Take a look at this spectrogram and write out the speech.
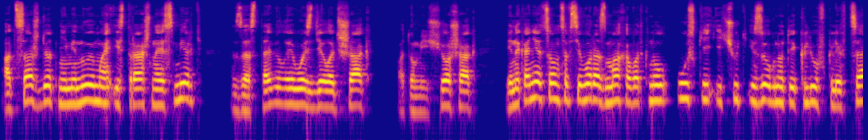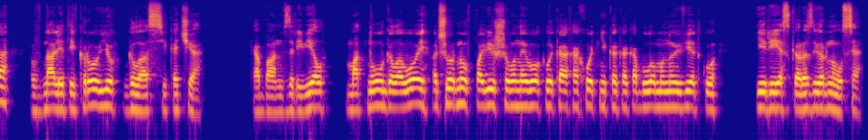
отца ждет неминуемая и страшная смерть, заставило его сделать шаг, потом еще шаг, и, наконец, он со всего размаха воткнул узкий и чуть изогнутый клюв клевца в налитый кровью глаз сикача. Кабан взревел, мотнул головой, отшвырнув повисшего на его клыках охотника как обломанную ветку, и резко развернулся.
